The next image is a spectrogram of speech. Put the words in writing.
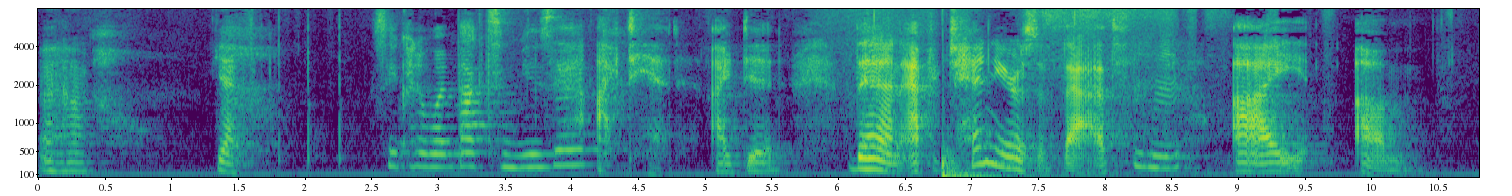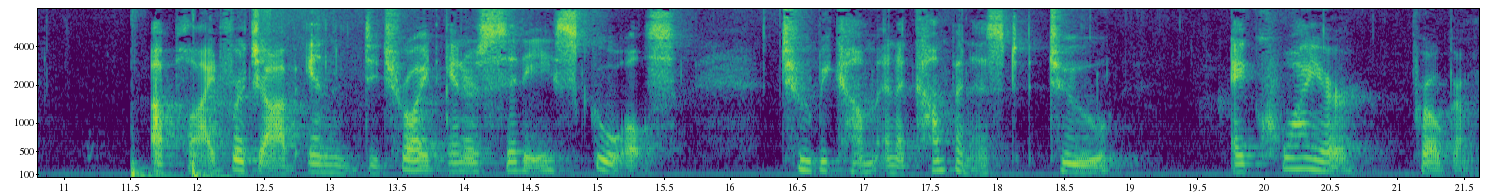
Uh-huh. Yes, So you kind of went back to music. I did. I did. Then, after 10 years of that, I um, applied for a job in Detroit inner city schools to become an accompanist to a choir program.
